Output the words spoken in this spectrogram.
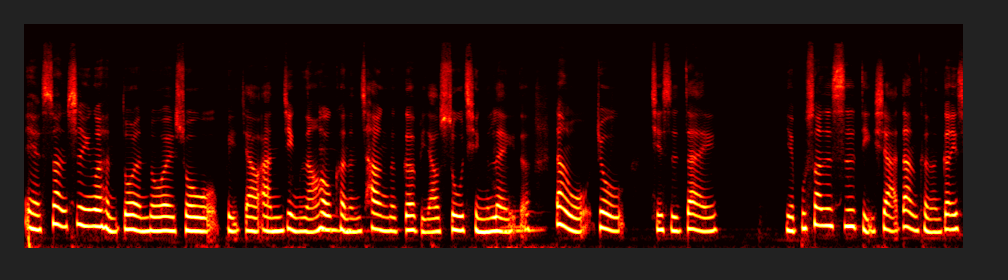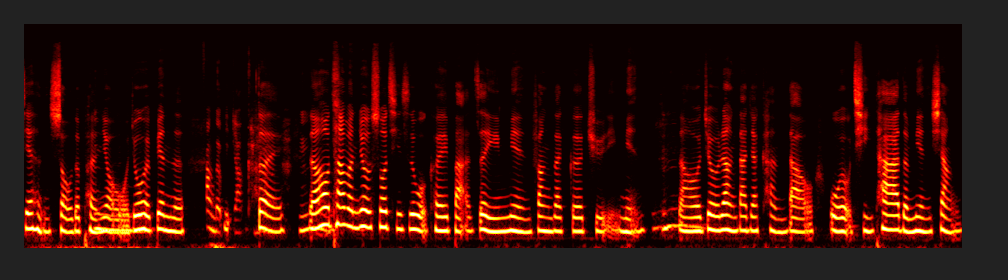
也算是因为很多人都会说我比较安静，然后可能唱的歌比较抒情类的，但我就其实，在也不算是私底下，但可能跟一些很熟的朋友，嗯我就会变得放的比较开，对，嗯。然后他们就说，其实我可以把这一面放在歌曲里面，嗯。然后就让大家看到我有其他的面相，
